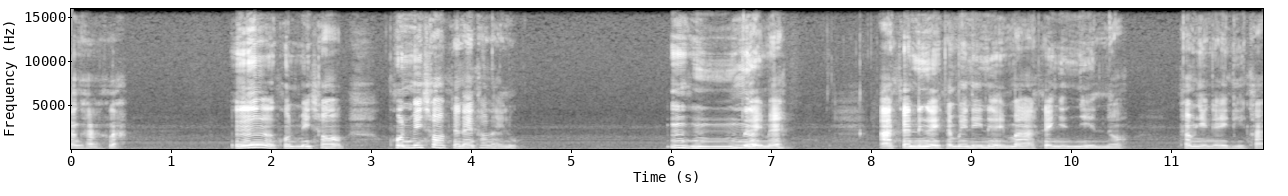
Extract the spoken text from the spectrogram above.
ต่างหากล่ะ เออ คนไม่ชอบ คนไม่ชอบจะได้เท่าไหร่ลูก อือหือ เหนื่อยไหมอาจจะเหนื่อยแต่ไม่ได้เหนื่อยมากใจเย็นๆเนาะทำยังไงดีคะ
